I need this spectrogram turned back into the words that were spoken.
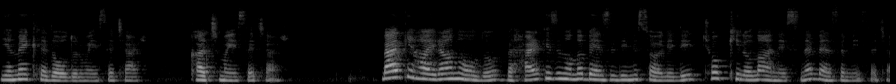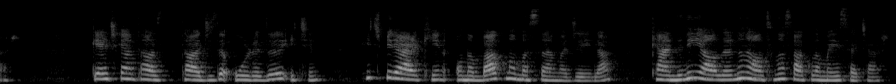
yemekle doldurmayı seçer. Kaçmayı seçer. Belki hayran olduğu ve herkesin ona benzediğini söylediği çok kilolu annesine benzemeyi seçer. Gençken ta- tacize uğradığı için hiçbir erkeğin ona bakmaması amacıyla kendini yağlarının altına saklamayı seçer.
